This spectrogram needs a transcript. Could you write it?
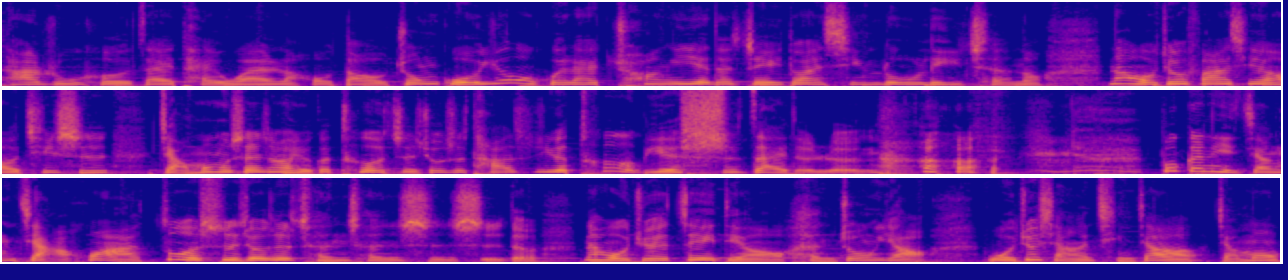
他如何在台湾，然后到中国又回来创业的这一段心路历程哦。那我就发现哦，其实蒋梦身上有个特质，就是他是一个特别实在的人，不跟你讲假话，做事就是诚诚实实的。那我觉得这一点哦很重要，我就想要请教蒋梦，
